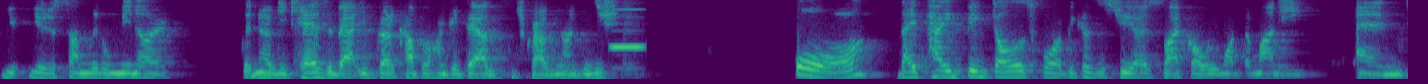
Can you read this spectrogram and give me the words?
you- You're just some little minnow that nobody cares about. You've got a couple of hundred thousand subscribers, no one gives a shit. Or they paid big dollars for it because the studio's like, "Oh, we want the money," and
